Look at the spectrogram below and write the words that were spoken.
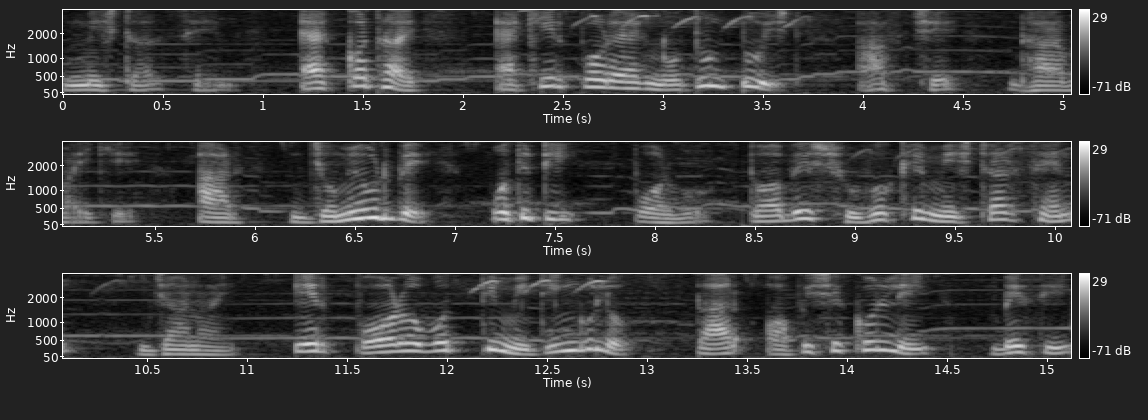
মিস্টার সেন। এক কথায়, একের পর এক নতুন টুইস্ট আসছে ধারাবাহিকে। আর জমে উঠবে প্রতিটি পর্ব। তবে শুভকে মিস্টার সেন জানায়, এর পরবর্তী মিটিংগুলো তার অফিসে করলেই বেশি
